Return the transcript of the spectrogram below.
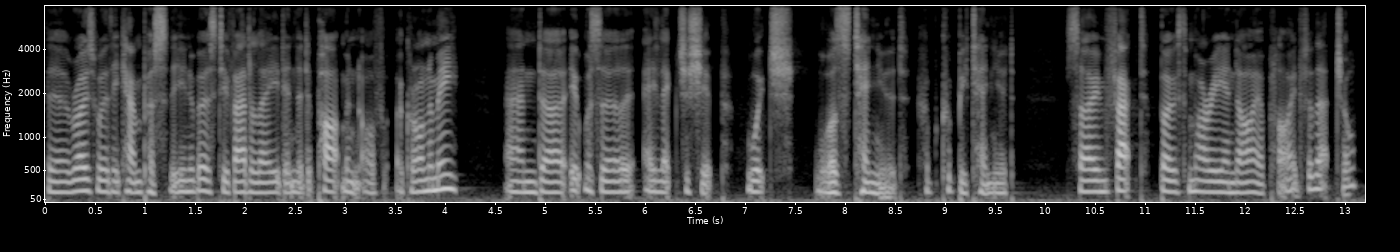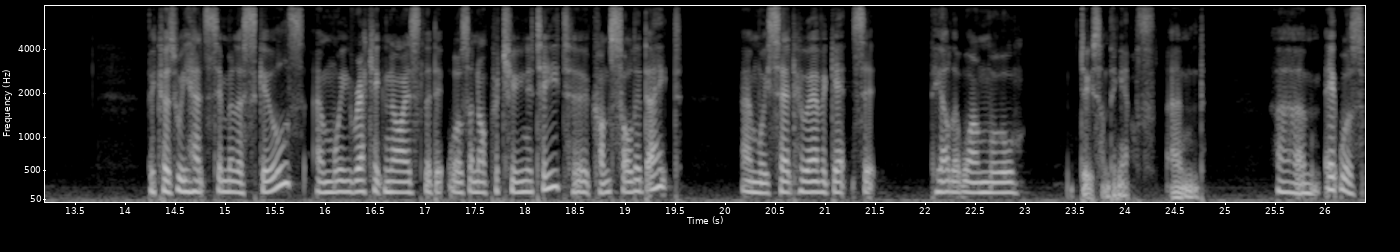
the Roseworthy campus of the University of Adelaide in the Department of Agronomy. And uh, it was a, a lectureship which was tenured, could be tenured. So, in fact, both Murray and I applied for that job because we had similar skills and we recognized that it was an opportunity to consolidate. And we said, whoever gets it, the other one will do something else. And um, it was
